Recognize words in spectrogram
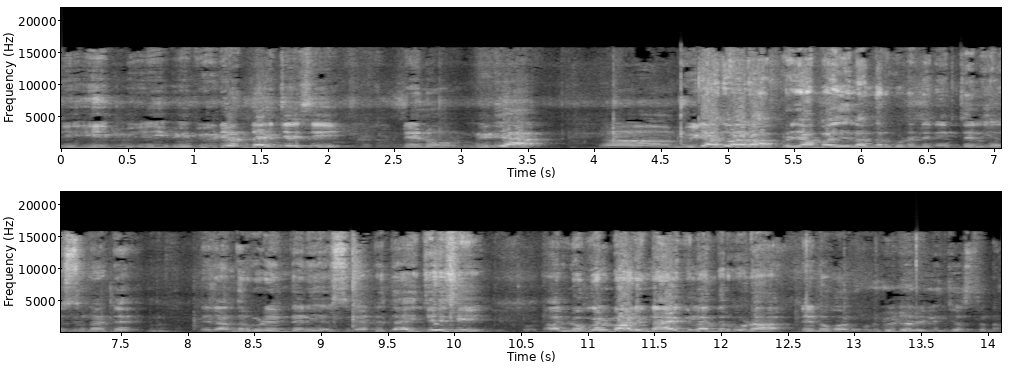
ఈ ఈ- ఈ- వీడియోని దయచేసి నేను మీడియా మీడియా ద్వారా ప్రజాప్రతినిధులందరూ కూడా నేను ఏం తెలియజేస్తున్నా అంటే నేను అందరూ కూడా ఏం తెలియజేస్తున్నా అంటే దయచేసి ఆ లోకల్ బాడీ నాయకులందరూ కూడా నేను ఒక ఇప్పుడు వీడియో రిలీజ్ చేస్తున్నా.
